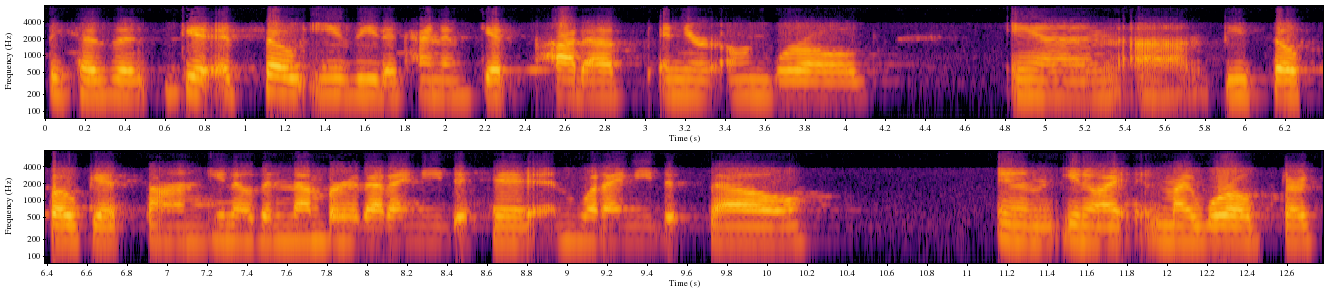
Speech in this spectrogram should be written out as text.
because it get it's so easy to kind of get caught up in your own world and um, be so focused on you know the number that I need to hit and what I need to sell, and you know I, my world starts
